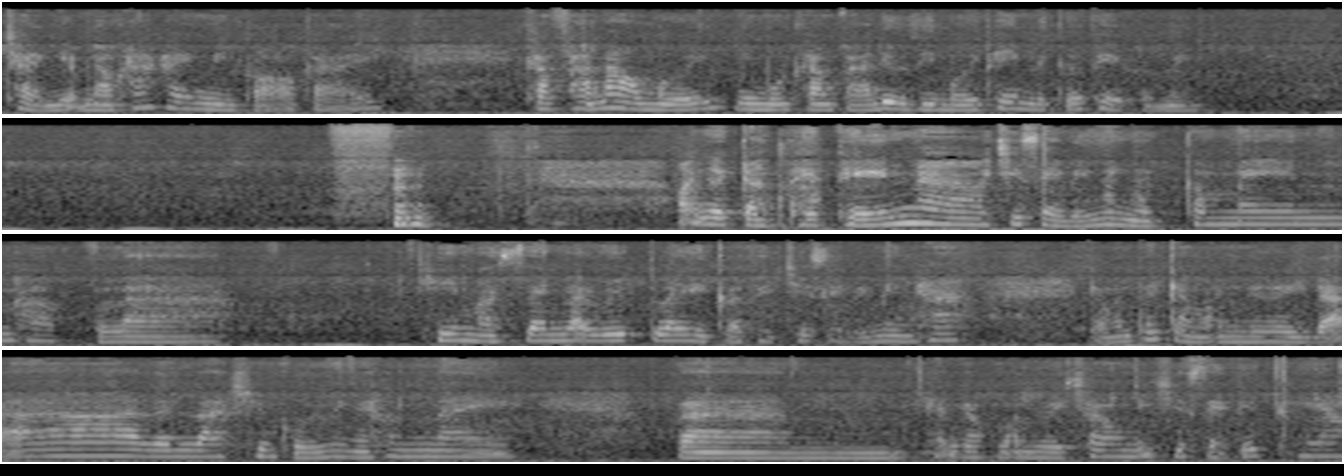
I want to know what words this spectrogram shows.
trải nghiệm nào khác hay mình có cái khám phá nào mới? Mình muốn khám phá điều gì mới thêm về cơ thể của mình? Mọi người cảm thấy thế nào? Chia sẻ với mình ở comment hoặc là khi mà xem lại replay thì có thể chia sẻ với mình ha. Cảm ơn tất cả mọi người đã lên livestream cùng với mình ngày hôm nay và hẹn gặp mọi người trong những chia sẻ tiếp theo.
